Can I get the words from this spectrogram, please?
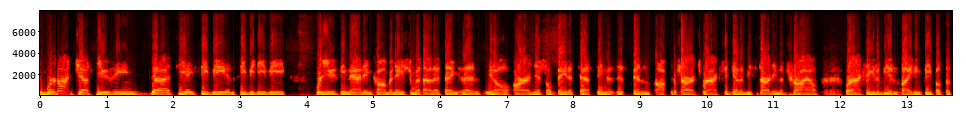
we're not just using uh, THCV and CBDV we're using that in combination with other things. And, you know, our initial beta testing has just been off the charts. We're actually going to be starting the trial. We're actually going to be inviting people to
